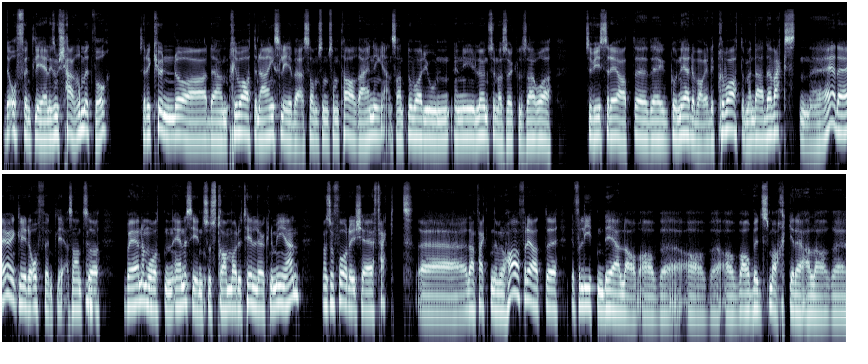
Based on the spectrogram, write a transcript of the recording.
det offentlige er liksom skjermet for, så det er kun da den private næringslivet som, som, som tar regningen. Sant? Nå var det jo en, ny lønnsundersøkelse her òg så viser det at eh, det går nedover i det private, men der, der veksten er, det er jo egentlig det offentlige. Sant? Så mm. på ene måten, ene siden så strammer du til økonomien, men så får du ikke effekt, uh, den effekten du vil ha, fordi at uh, det er for liten del av, av, av, av arbeidsmarkedet eller,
